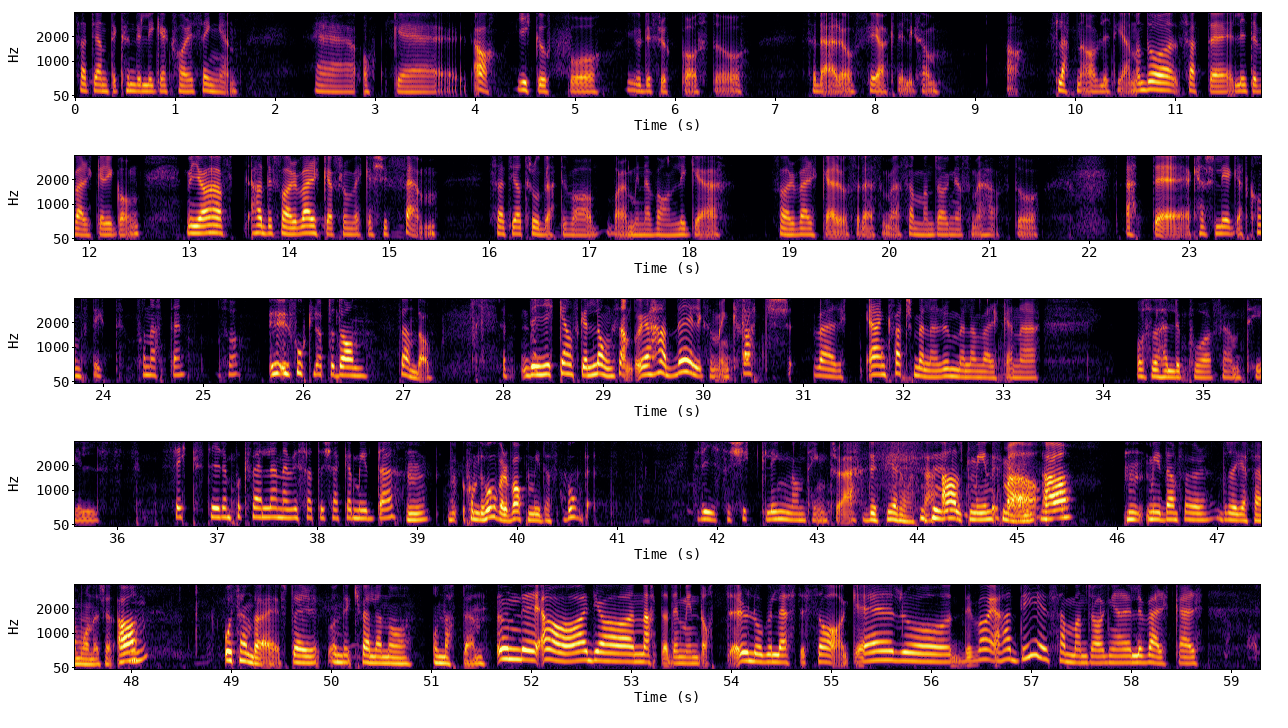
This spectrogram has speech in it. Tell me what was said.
så att jag inte kunde ligga kvar i sängen. Eh, och eh, ja, gick upp och gjorde frukost och sådär och försökte liksom ja, slappna av lite grann. Och då satte lite verkar igång. Men jag haft, hade förverkar från vecka 25 så att jag trodde att det var bara mina vanliga förverkar och sådär som jag sammandragna som jag haft och att eh, jag kanske legat konstigt på natten och så. Hur fort löpte dagen sen då? Det gick ganska långsamt och jag hade liksom en kvarts, verk, en kvarts mellanrum mellan verkarna och så höll det på fram till sextiden på kvällen när vi satt och käkade middag. Mm. Kom du ihåg vad det var på middagsbordet? ris och kyckling någonting tror jag. Du ser Rosa, allt minns man. ja. Middagen för dryga fem månader sedan. Ja. Mm. Och sen då, efter, under kvällen och, och natten? Under, ja, jag nattade min dotter och låg och läste sagor. Och det var, jag hade sammandragningar eller verkar.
